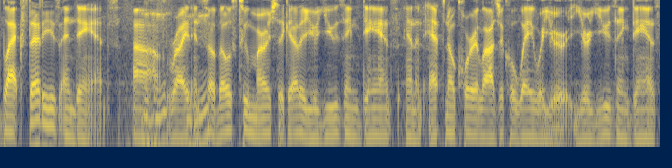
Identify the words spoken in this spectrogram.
black studies and dance, um, mm-hmm. right? Mm-hmm. And so mm-hmm. those two merge together. You're using dance in an ethno-choreological way where you're you're using dance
